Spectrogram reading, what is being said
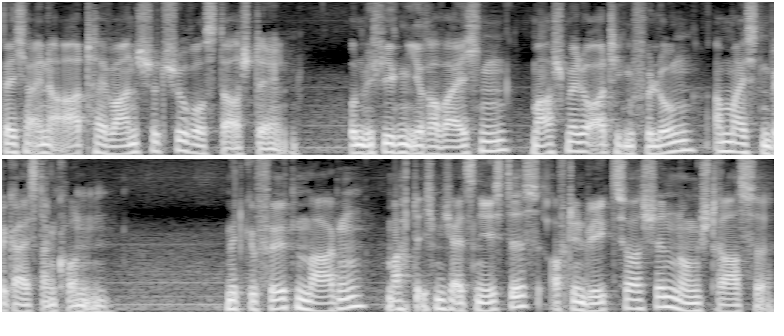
welche eine Art taiwanische Churros darstellen und mich wegen ihrer weichen, marshmallowartigen Füllung am meisten begeistern konnten. Mit gefülltem Magen machte ich mich als nächstes auf den Weg zur Shinnong-Straße.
